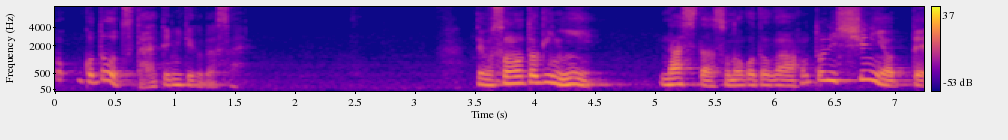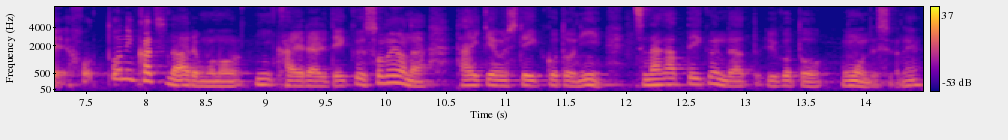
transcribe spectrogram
のことを伝えてみてください。でもその時に成したそのことが本当に主によって本当に価値のあるものに変えられていくそのような体験をしていくことにつながっていくんだということを思うんですよね。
